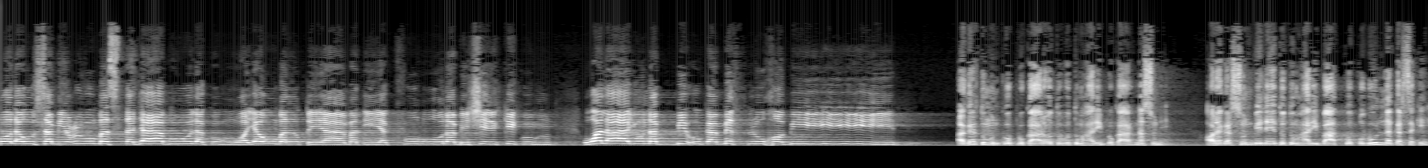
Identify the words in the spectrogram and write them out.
ولو سمعوا ما استجابوا لكم ويوم القيامة يكفرون بشرككم ولا ينبئك مثل خبير اگر تم ان کو پکارو تو وہ تمہاری پکار نہ سنیں اور اگر سن بھی لیں تو تمہاری بات کو قبول نہ کر سکیں۔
